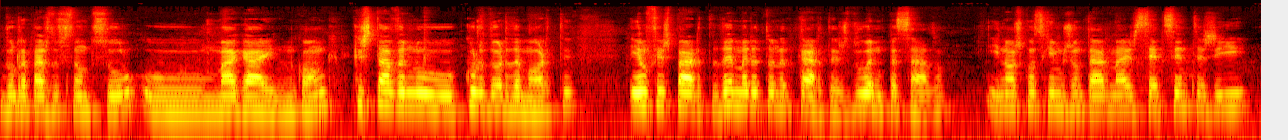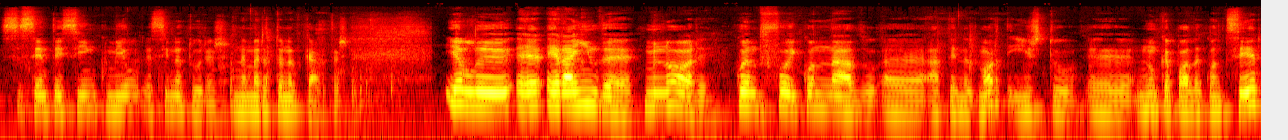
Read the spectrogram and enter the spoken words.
de um rapaz do Sudão do Sul, o Magai Ngong, que estava no corredor da morte. Ele fez parte da maratona de cartas do ano passado e nós conseguimos juntar mais de 765 mil assinaturas na maratona de cartas. Ele era ainda menor quando foi condenado à pena de morte, e isto uh, nunca pode acontecer,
